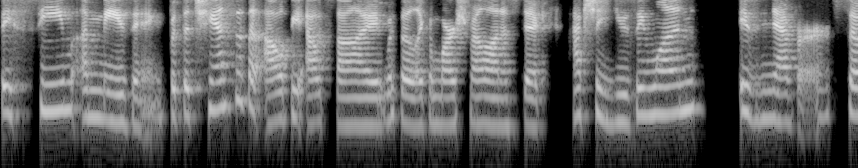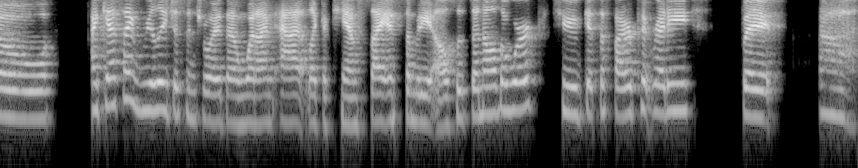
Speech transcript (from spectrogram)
They seem amazing, but the chances that I'll be outside with a like a marshmallow on a stick actually using one is never. So I guess I really just enjoy them when I'm at like a campsite and somebody else has done all the work to get the fire pit ready. But uh,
